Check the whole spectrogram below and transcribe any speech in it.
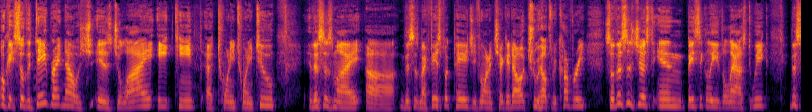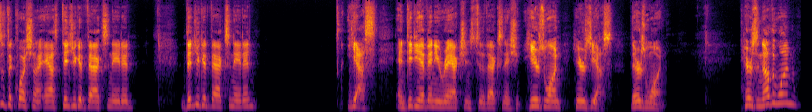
Okay, so the date right now is, is July 18th, uh, 2022. This is my uh, this is my Facebook page. If you want to check it out, True Health Recovery. So this is just in basically the last week. This is the question I asked: Did you get vaccinated? Did you get vaccinated? Yes. And did you have any reactions to the vaccination? Here's one. Here's yes. There's one. Here's another one.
